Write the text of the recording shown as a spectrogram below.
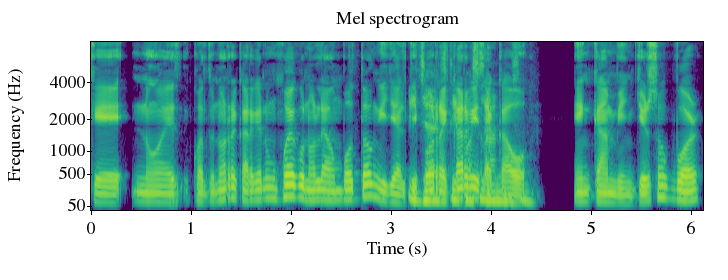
Que no es. Cuando uno recarga en un juego, uno le da un botón y ya el tipo ya el recarga y se acabó. En cambio, en Gears of War,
